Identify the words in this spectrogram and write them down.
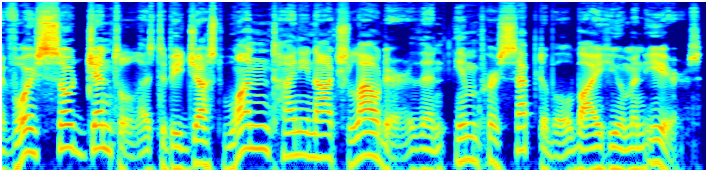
a voice so gentle as to be just one tiny notch louder than imperceptible by human ears.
